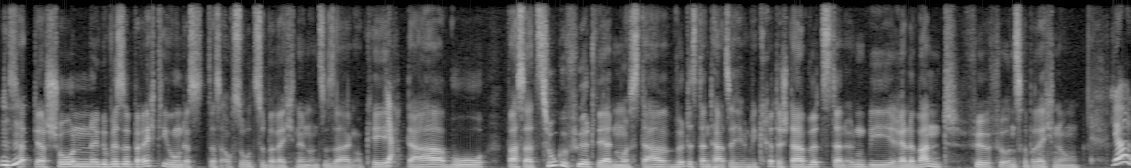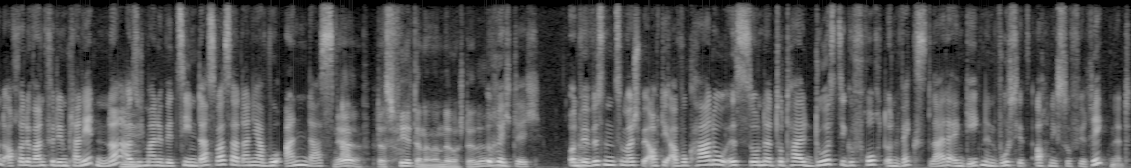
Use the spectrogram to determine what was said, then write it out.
das mhm. hat ja schon eine gewisse Berechtigung, das, das auch so zu berechnen und zu sagen, okay, ja. da, wo Wasser zugeführt werden muss, da wird es dann tatsächlich irgendwie kritisch, da wird es dann irgendwie relevant für, für unsere Berechnung. Ja, und auch relevant für den Planeten. Ne? Also mhm. Also ich meine, wir ziehen das Wasser dann ja woanders ja, ab. Das fehlt dann an anderer Stelle. Richtig. Und ja. wir wissen zum Beispiel auch, die Avocado ist so eine total durstige Frucht und wächst leider in Gegenden, wo es jetzt auch nicht so viel regnet.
